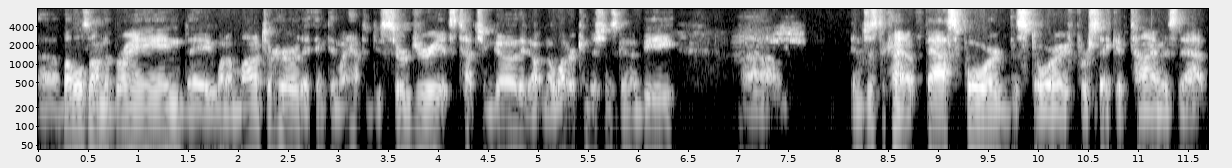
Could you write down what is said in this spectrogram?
uh, bubbles on the brain. They want to monitor her. They think they might have to do surgery. It's touch and go. They don't know what her condition is going to be. Um, and just to kind of fast forward the story for sake of time is that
